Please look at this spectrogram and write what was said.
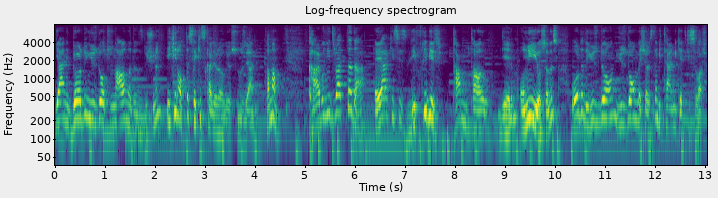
yani 4'ün %30'unu almadığınızı düşünün. 2.8 kalori alıyorsunuz yani. Tamam. Karbonhidratta da eğer ki siz lifli bir tam tahıl diyelim onu yiyorsanız orada da %10 %15 arasında bir termik etkisi var.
